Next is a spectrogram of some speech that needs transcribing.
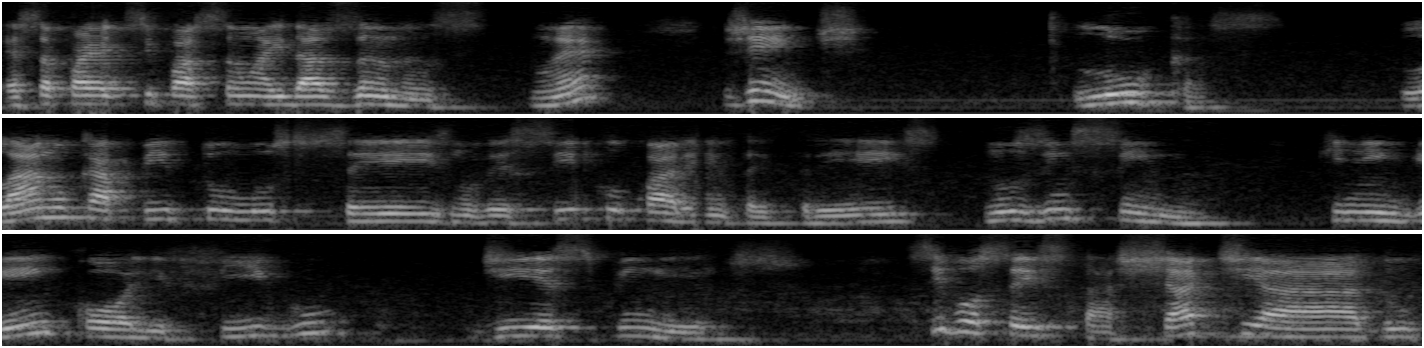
essa participação aí das Anas, não é? Gente, Lucas, lá no capítulo 6, no versículo 43, nos ensina que ninguém colhe figo de espinheiros. Se você está chateado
